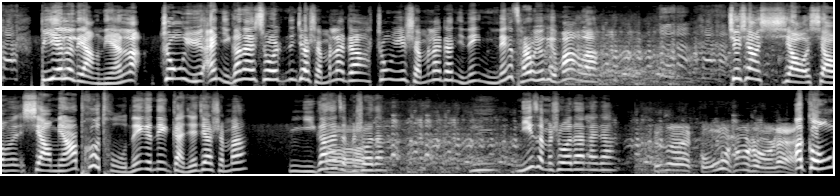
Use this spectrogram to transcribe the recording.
憋了两年了，终于哎，你刚才说那叫什么来着？终于什么来着？你那你那个词儿我又给忘了。就像小小小苗破土那个那感觉叫什么？你刚才怎么说的？你你怎么说的来着？就是拱拱松松的啊，拱拱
